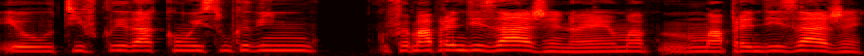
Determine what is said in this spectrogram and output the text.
eu tive que lidar com isso um bocadinho foi uma aprendizagem, não é? Uma, uma aprendizagem.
